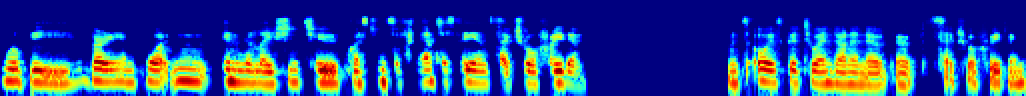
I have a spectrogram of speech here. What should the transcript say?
will be very important in relation to questions of fantasy and sexual freedom. It's always good to end on a note of sexual freedom.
